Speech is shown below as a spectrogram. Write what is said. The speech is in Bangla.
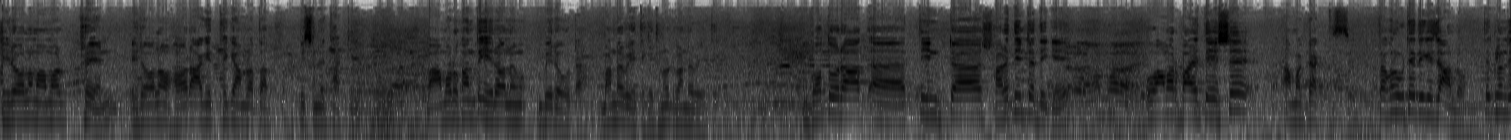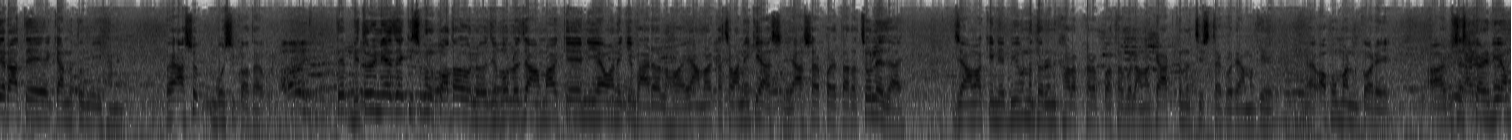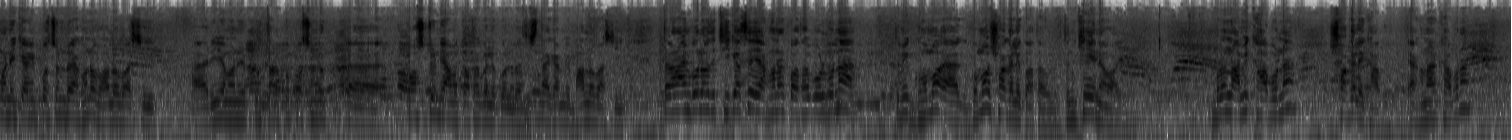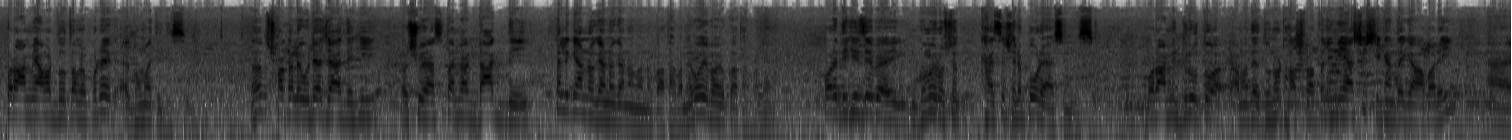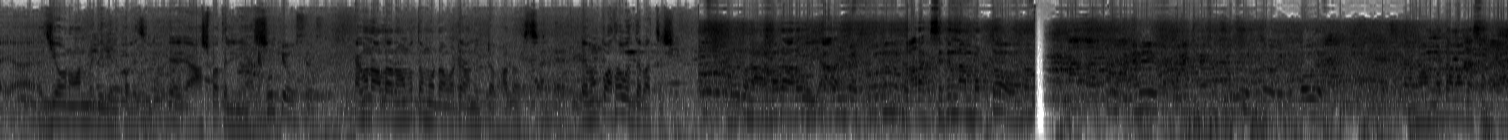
হিরো আলম আমার ফ্রেন্ড হিরো আলম হওয়ার আগের থেকে আমরা তার পিছনে থাকি। বা আমার ওখান থেকে হিরো আলম বেরো ওঠা, ভান্ডারবাড়ি থেকে, ধনুট ভান্ডারবাড়ি থেকে। গত রাত তিনটা, সাড়ে তিনটার দিকে ও আমার বাড়িতে এসে আমাকে ডাকতেছে। তখন উঠে দিকে যে আলম। দেখলাম যে রাতে কেন তুমি এখানে? আসো, বসি কথা বলি। তো ভিতরে নিয়ে যায় কিছুক্ষণ কথা হলো, যে বলল যে আমাকে নিয়ে অনেকে ভাইরাল হয়, আমার কাছে অনেকে আসে, আসার পরে তারা চলে যায়। যে আমাকে নিয়ে বিভিন্ন ধরনের খারাপ খারাপ কথা বলে আমাকে আটকানোর চেষ্টা করে, আমাকে অপমান করে। আর বিশেষ করে রিয়ামণিকে আমি প্রচণ্ড এখনও ভালোবাসি। প্রতি তার খুব প্রচণ্ড কষ্ট নিয়ে আমার কথাগুলো বলল যে তাকে আমি ভালোবাসি। তখন আমি বললাম যে, ঠিক আছে, এখন আর কথা বলব না। তুমি ঘুমা ঘুমাও সকালে কথা বলো। তুমি খেয়ে নাও আগে। না, আমি খাব না, সকালে খাব। এখন আর খাব না। পরে আমি আমার দোতলার উপরে ঘুমাতে দিছি। সকালে উঠে যায়, দেখি শুয়ে আসতে আমি ডাক দিই। খালি কেন কেন কেন কেন কথা বলেন ওইভাবে কথা বলেন পরে দেখি যে ঘুমের ওষুধ খাইছে সেটা পড়ে আসে নিচ্ছে পরে আমি দ্রুত আমাদের ধুনুট হাসপাতালে নিয়ে আসি সেখান থেকে আবার এই জিওন ওয়ান মেডিকেল কলেজে হাসপাতালে নিয়ে আসি। এখন আল্লাহ রহমতে মোটামুটি অনেকটা ভালো আছে। এবং কথা বলতে পারছে সে। নাম্বার আর ওই আর আর এক সেটের নাম্বার তো। নাম্বারটা আমার কাছে নাই আর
